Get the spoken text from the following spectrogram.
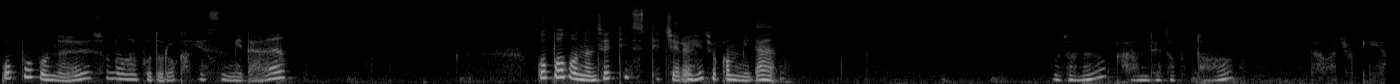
꽃 부분을 수놓아 보도록 하겠습니다. 꽃 부분은 세팅 스티치를 해줄 겁니다. 우선은 가운데서부터 나와줄게요.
